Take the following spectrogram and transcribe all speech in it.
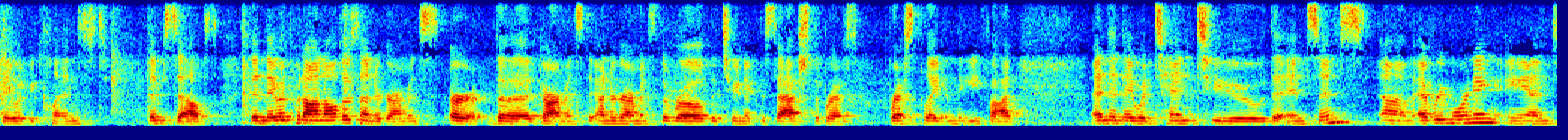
they would be cleansed themselves. Then they would put on all those undergarments or the garments, the undergarments, the robe, the tunic, the sash, the breast, breastplate, and the ephod and then they would tend to the incense um, every morning and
